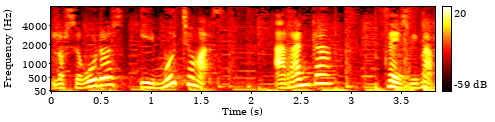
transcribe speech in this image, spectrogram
los seguros y mucho más. Arranca CESBIMAP.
